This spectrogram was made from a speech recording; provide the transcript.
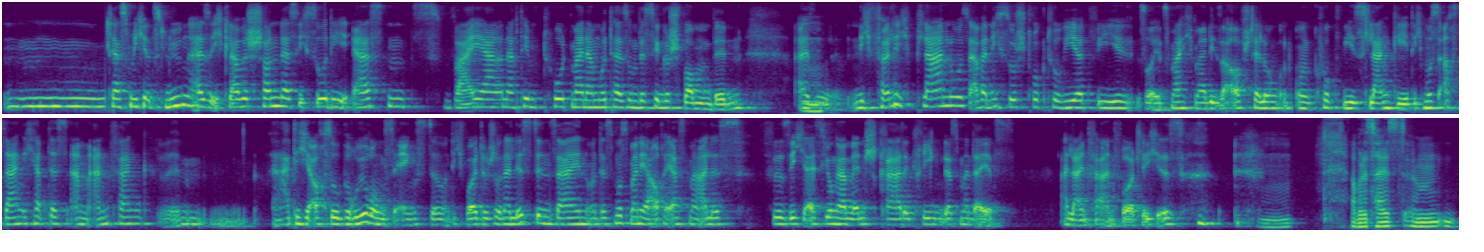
hm, lass mich jetzt lügen, also ich glaube schon, dass ich so die ersten zwei Jahre nach dem Tod meiner Mutter so ein bisschen geschwommen bin. Also mhm. nicht völlig planlos, aber nicht so strukturiert wie, so jetzt mache ich mal diese Aufstellung und, und gucke, wie es lang geht. Ich muss auch sagen, ich habe das am Anfang, ähm, hatte ich auch so Berührungsängste und ich wollte Journalistin sein und das muss man ja auch erstmal alles für sich als junger Mensch gerade kriegen, dass man da jetzt allein verantwortlich ist. Mhm. Aber das heißt, ähm,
